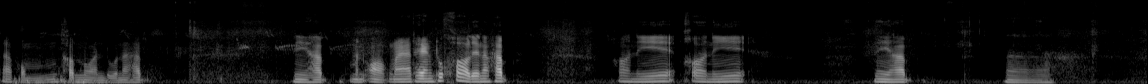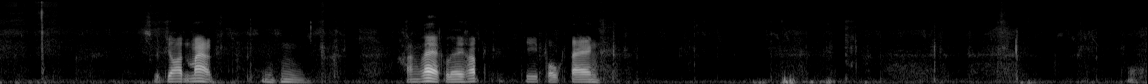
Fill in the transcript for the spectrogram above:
ถ้าผมคำนวณดูนะครับ นี่ครับ มันออกมาแทงทุกข้อเลยนะครับ ข้อนี้ข้อนี้ นี่ครับสุดยอดมากครั้งแรกเลยครับ ที่ปลูกแตงโอ้โห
